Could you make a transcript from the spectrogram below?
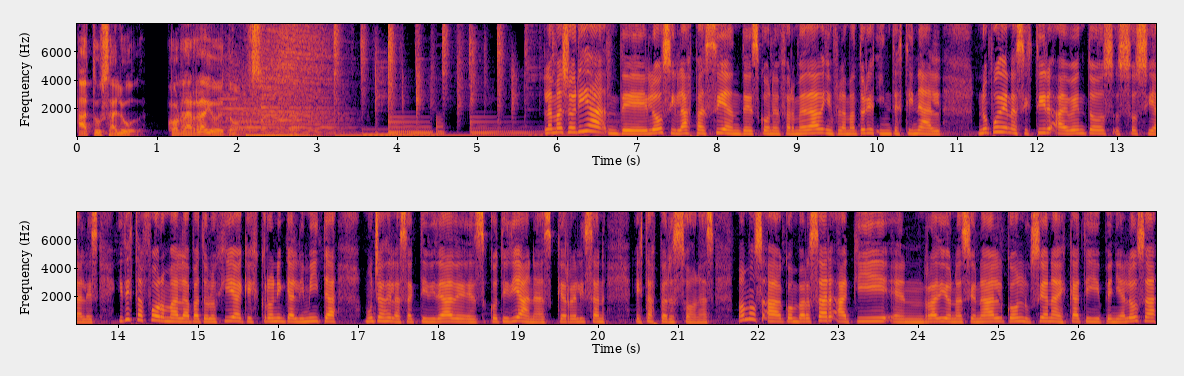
A tu salud, por la radio de todos. La mayoría de los y las pacientes con enfermedad inflamatoria intestinal no pueden asistir a eventos sociales. Y de esta forma, la patología que es crónica limita muchas de las actividades cotidianas que realizan estas personas. Vamos a conversar aquí en Radio Nacional con Luciana Escati Peñalosa.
